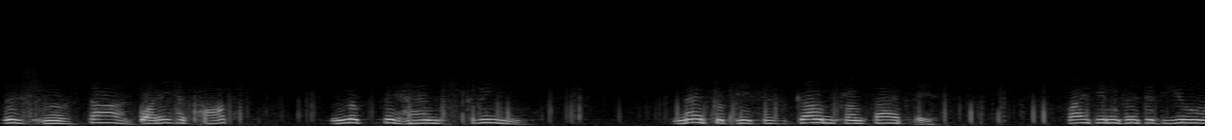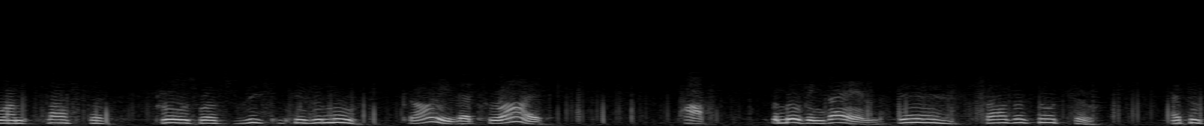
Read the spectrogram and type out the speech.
this no stars. What is it, Pop? Look behind screen. Mantelpiece is gone from fireplace. White inverted U on plaster proves was recently removed. Golly, that's right. Pop, the moving van. Yes, father thought so. Had to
